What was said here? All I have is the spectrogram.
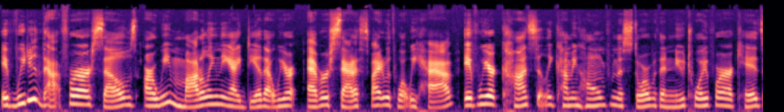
If we do that for ourselves, are we modeling the idea that we are ever satisfied with what we have? If we are constantly coming home from the store with a new toy for our kids,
